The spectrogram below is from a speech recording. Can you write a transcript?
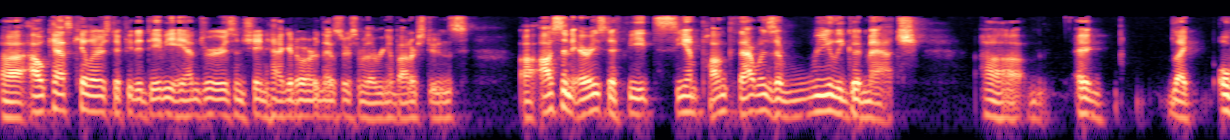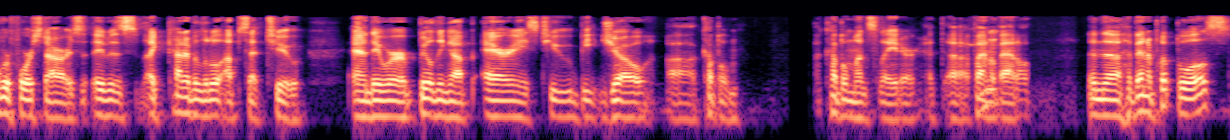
Uh, Outcast Killers defeated Davey Andrews and Shane Hagador. Those are some of the Ring of Honor students. Uh, Austin Aries defeats CM Punk. That was a really good match. It- like over four stars. It was like kind of a little upset too. And they were building up Aries to beat Joe uh, a couple a couple months later at uh, Final Mhm. Battle. Then the Havana Pitbulls,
